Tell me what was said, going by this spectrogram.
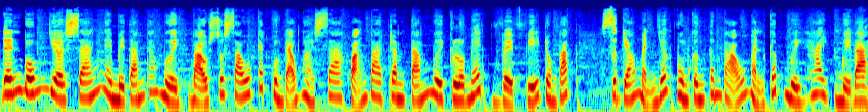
Đến 4 giờ sáng ngày 18 tháng 10, bão số 6 cách quần đảo Hoàng Sa khoảng 380 km về phía đông bắc. Sức gió mạnh nhất vùng gần tâm bão mạnh cấp 12, 13,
